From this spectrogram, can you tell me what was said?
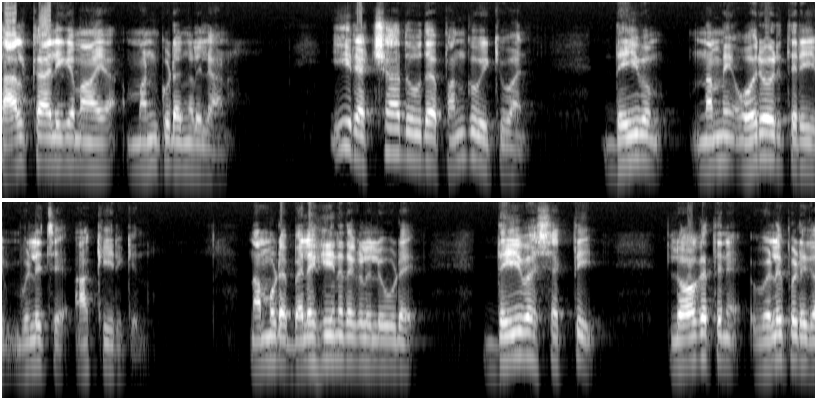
താൽക്കാലികമായ മൺകുടങ്ങളിലാണ്. ഈ രക്ഷാദൂത് പങ്കുവയ്ക്കുവാൻ ദൈവം നമ്മെ ഓരോരുത്തരെയും വിളിച്ച് ആക്കിയിരിക്കുന്നു. നമ്മുടെ ബലഹീനതകളിലൂടെ ദൈവശക്തി ലോകത്തിന് വെളിപ്പെടുക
